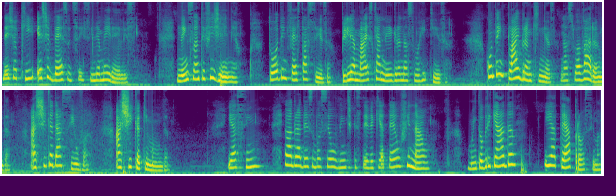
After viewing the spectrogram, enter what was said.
deixo aqui este verso de Cecília Meirelles. Nem Santa Efigênia, toda em festa acesa, brilha mais que a negra na sua riqueza. Contemplai, branquinhas, na sua varanda, a Chica da Silva, a Chica que manda. E assim, eu agradeço você, ouvinte, que esteve aqui até o final. Muito obrigada e até a próxima.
